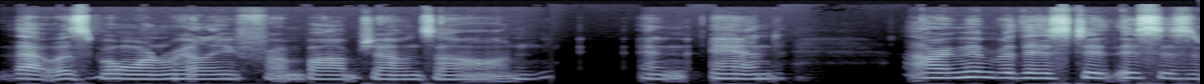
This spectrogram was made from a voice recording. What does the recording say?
that was born really from Bob Jones on. And, and I remember this too. This is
